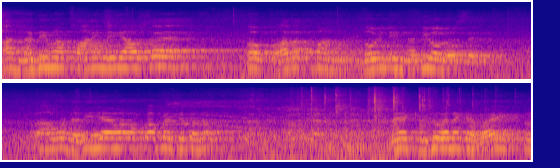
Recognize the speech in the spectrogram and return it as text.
આ નદીમાં પાણી નહીં આવશે તો ભારતમાં લોહીની નદીઓ વહેશે. આવો ડરી જાય એવા લોકો આપણે છે બધા. મેં કીધું એને કે, ભાઈ, તો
